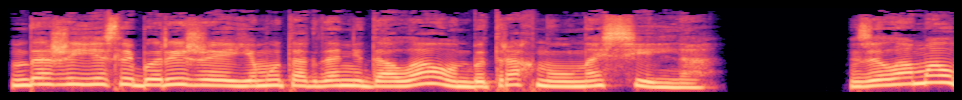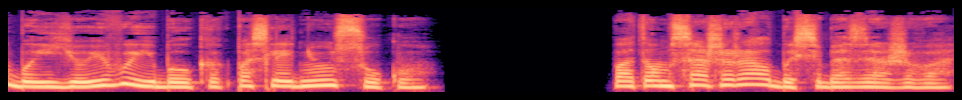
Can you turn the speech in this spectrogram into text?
Даже если бы рыжая ему тогда не дала, он бы трахнул насильно. Заломал бы ее и выебал, как последнюю суку. Потом сожрал бы себя заживо,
